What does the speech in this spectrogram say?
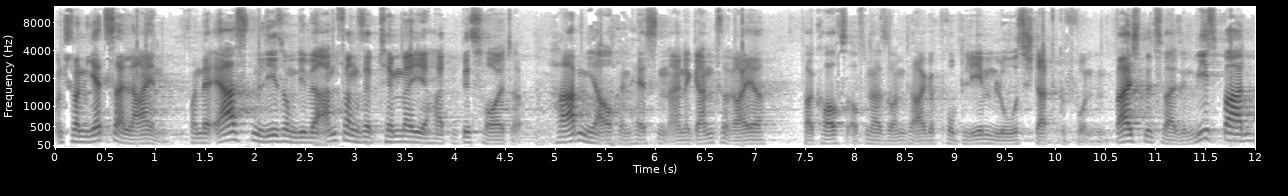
Und schon jetzt allein von der ersten Lesung, die wir Anfang September hier hatten, bis heute, haben ja auch in Hessen eine ganze Reihe verkaufsoffener Sonntage problemlos stattgefunden, beispielsweise in Wiesbaden,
